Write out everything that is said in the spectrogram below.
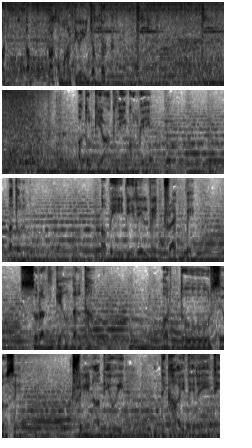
और तब तक मारती रही जब तक अतुल की आँख नहीं खुल गई। अतुल, अभी भी रेलवे ट्रैक पे सुरंग के अंदर था और दूर से उसे ट्रेन आती हुई दिखाई दे रही थी।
